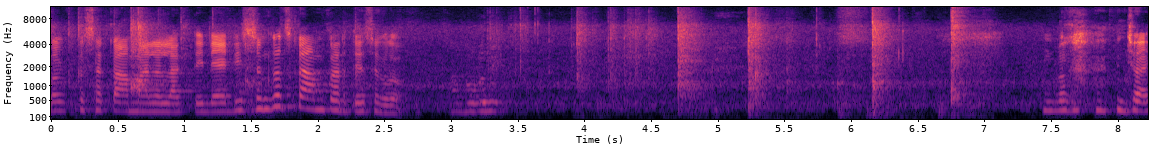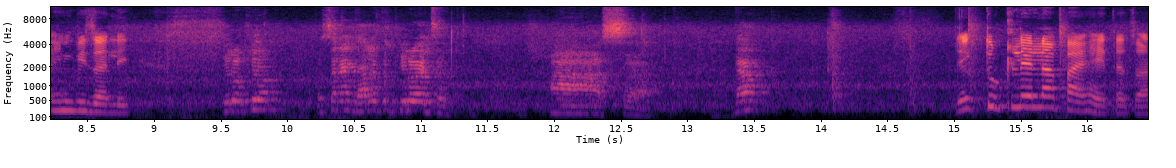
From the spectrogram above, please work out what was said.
बघ कसं कामाला लागते. डॅडी संगच काम करते सगळं. बघा जॉईन बी झाली. फिरो फिरो. तसं नाही झालं तर फिरवायचं. हा असं. दाब. एक तुटलेला पाय आहे त्याचा.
